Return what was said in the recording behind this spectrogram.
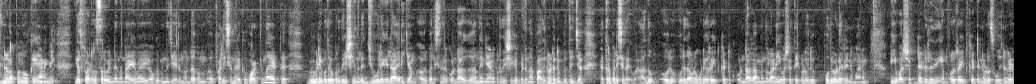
ഇതിനോടൊപ്പം നോക്കുകയാണെങ്കിൽ യു എസ് ഫെഡറൽ റിസർവിന്റെ നിർണായകമായ യോഗം ഇന്ന് ചേരുന്നുണ്ട്. അപ്പം പലിശ നിരക്ക് കുറയ്ക്കുന്നതായിട്ട് വിപണി പൊതുവെ പ്രതീക്ഷിക്കുന്നില്ല. ജൂലൈയിലായിരിക്കാം അവർ പലിശ നിരക്ക് ഉണ്ടാകുക എന്ന് തന്നെയാണ് പ്രതീക്ഷിക്കപ്പെടുന്നത്. അപ്പോൾ അതിനോടനുബന്ധിച്ച് എത്ര പലിശ അതും ഒരു ഒരു തവണ കൂടി റേറ്റ് കട്ട് ഉണ്ടാകാമെന്നുള്ളതാണ് ഈ വർഷത്തേക്കുള്ള ഒരു പൊതുവുള്ള ഒരു അനുമാനം. ഈ വർഷം രണ്ടിലധികം ഒരു റേറ്റ് കട്ടിനുള്ള സൂചനകൾ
